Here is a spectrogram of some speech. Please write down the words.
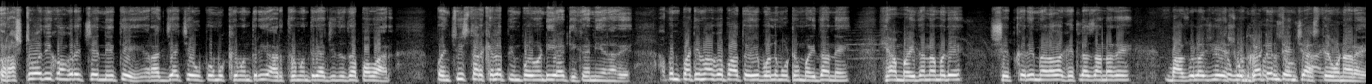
राष्ट्रवादी काँग्रेसचे नेते राज्याचे उपमुख्यमंत्री अर्थमंत्री अजितदादा पवार पंचवीस तारखेला पिंपळवंडी या ठिकाणी येणार आहे. आपण पाठीमागं पाहतो हे भलं मोठं मैदान आहे. ह्या मैदानामध्ये शेतकरी मेळावा घेतला जाणार आहे. बाजूला जी उद्घाटन त्यांच्या हस्ते होणार आहे.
